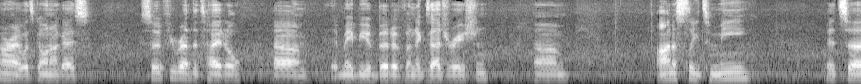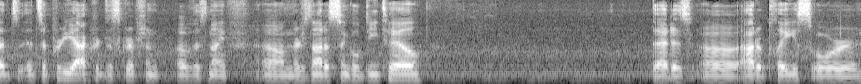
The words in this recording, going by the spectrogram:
Alright, what's going on guys? So if you read the title, um, it may be a bit of an exaggeration. Um, honestly, to me, it's a, it's, a pretty accurate description of this knife. Um, there's not a single detail that is uh, out of place or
